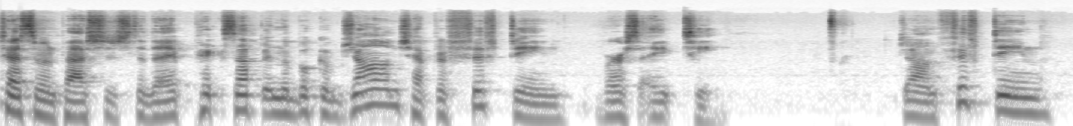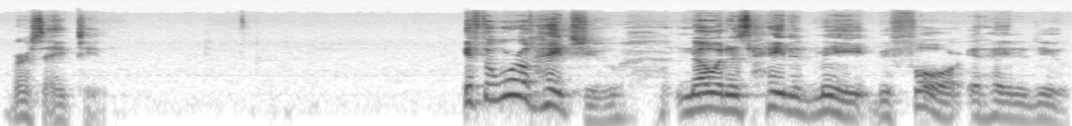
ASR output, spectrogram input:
Testament passage today picks up in the book of John, chapter 15, verse 18. John 15, verse 18. If the world hates you, know it has hated me before it hated you.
